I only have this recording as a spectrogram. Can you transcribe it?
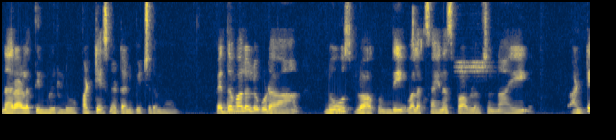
నరాల తిమ్మిర్లు పట్టేసినట్టు అనిపించడము. పెద్దవాళ్ళలో కూడా నోస్ బ్లాక్ ఉంది వాళ్ళకి సైనస్ ప్రాబ్లమ్స్ ఉన్నాయి. అంటే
